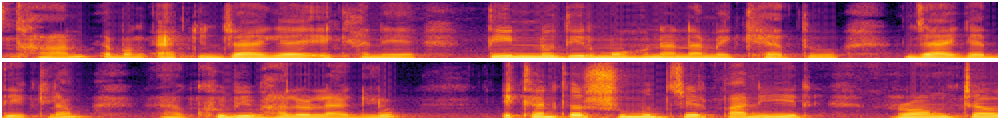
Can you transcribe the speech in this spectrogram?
স্থান এবং এক জায়গায় এখানে তিন নদীর মোহনা নামে খ্যাত জায়গা দেখলাম। খুবই ভালো লাগল। এখানকার সমুদ্রের পানির রঙটাও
